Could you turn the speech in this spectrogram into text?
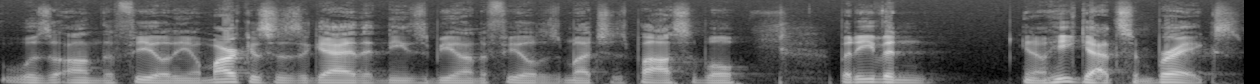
was on the field. You know, Markus is a guy that needs to be on the field as much as possible, but even you know he got some breaks,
